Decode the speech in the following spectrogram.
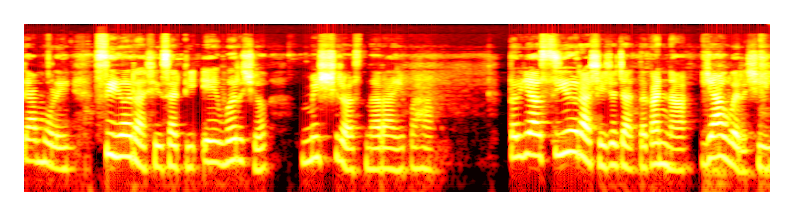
त्यामुळे सिंह राशीसाठी हे वर्ष मिश्र असणार आहे पहा. तर या सिंह राशीच्या जातकांना यावर्षी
